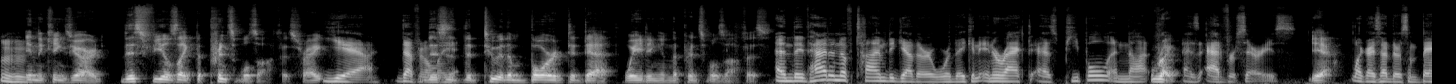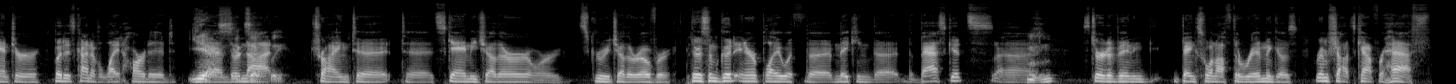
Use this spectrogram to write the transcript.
in the king's yard. This feels like the principal's office, right? Yeah, definitely. This is the two of them bored to death, waiting in the principal's office. and they've had enough time together where they can interact as people and not Right. as adversaries. Yeah, Like I said, there's some banter, but it's kind of lighthearted. Yes, and they're exactly. not trying to to scam each other or screw each other over. There's some good interplay with the making the the baskets. Uh, Mm-hmm. Sturtevant banks one off the rim and goes, "Rim shots count for half."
